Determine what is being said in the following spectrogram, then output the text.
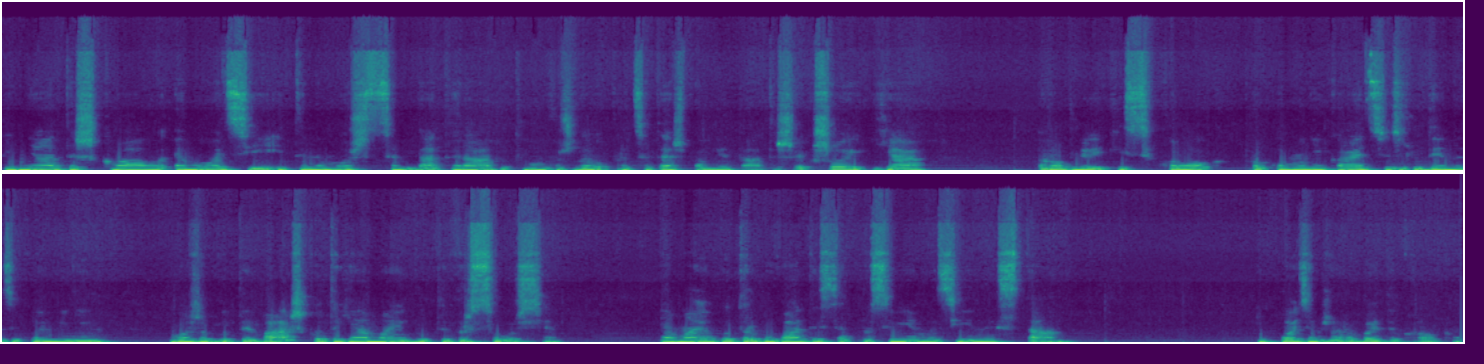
підняти шквал емоцій, і ти не можеш цим дати раду. Тому важливо про це теж пам'ятати, що якщо я роблю якийсь крок про комунікацію з людиною, з якою мені може бути важко, то я маю бути в ресурсі. Я маю потурбуватися про свій емоційний стан і потім вже робити кроки.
